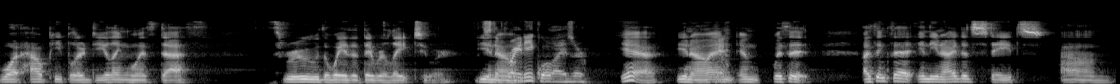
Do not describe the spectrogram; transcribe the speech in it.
what how people are dealing with death through the way that they relate to her. You It's know, great equalizer. yeah, you know, and and with it, I think that in the United States, um,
